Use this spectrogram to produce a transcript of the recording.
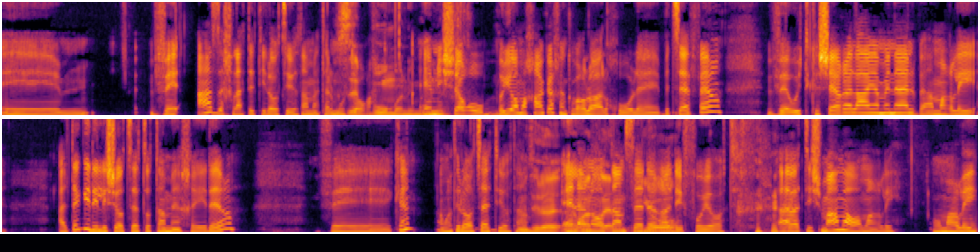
אה, ואז החלטתי להוציא אותם מהתלמוד תורה. זה בום אני מניח. הם נשארו, ביום אחר כך הם כבר לא הלכו לבית ספר, והוא התקשר אליי המנהל ואמר לי, אל תגידי לי שהוצאת אותם מהחיידר. וכן, אמרתי לו, הוצאתי אותם. אין לנו אותם סדר עדיפויות. אבל תשמע מה הוא אמר לי. הוא אמר לי,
